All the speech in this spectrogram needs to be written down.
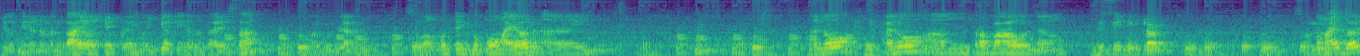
duty, on na naman tayo. Siyempre, on duty naman tayo sa pag-vlog. So ang content ko po ngayon ay ano ano ang trabaho ng receiving clerk. So mga idol,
